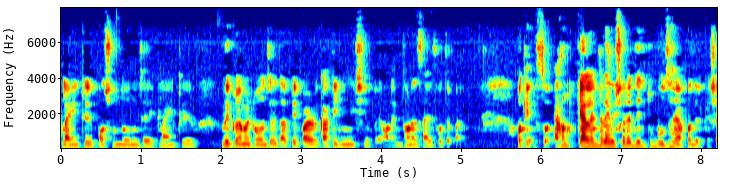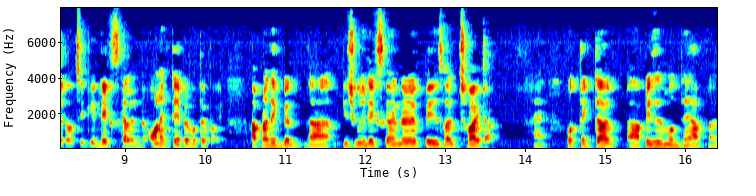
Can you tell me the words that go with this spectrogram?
ক্লায়েন্টের পছন্দ অনুযায়ী ক্লায়েন্টের রিকোয়ারমেন্ট অনুযায়ী, তার পেপার কাটিং হিসেবে অনেক ধরনের সাইজ হতে পারে। ওকে সো এখন ক্যালেন্ডারের বিষয়টা একটু বোঝাই আপনাদেরকে, সেটা হচ্ছে কি ডেস্ক ক্যালেন্ডার অনেক টাইপের হতে পারে। আপনারা দেখবেন কিছু কিছু ডেস্ক ক্যালেন্ডারের পেজ হয় ছয়টা। প্রত্যেকটা পেজের মধ্যে আপনার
